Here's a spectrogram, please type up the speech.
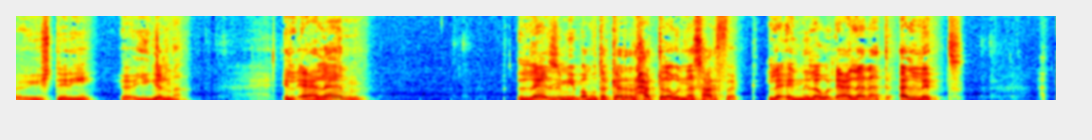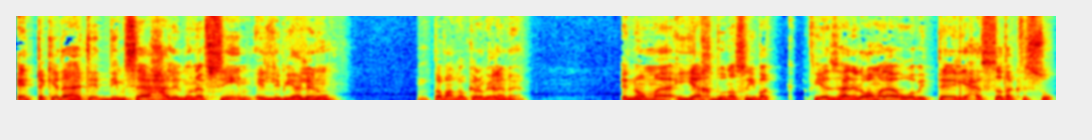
يشتري يجي لنا. الإعلان لازم يبقى متكرر حتى لو الناس عارفاك لأن لو الإعلانات قلت أنت كده هتدي مساحة للمنافسين اللي بيعلنوا طبعا لو كانوا بيعلنوا يعني إن هم ياخدوا نصيبك في أذهان العملاء وبالتالي حصتك في السوق.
